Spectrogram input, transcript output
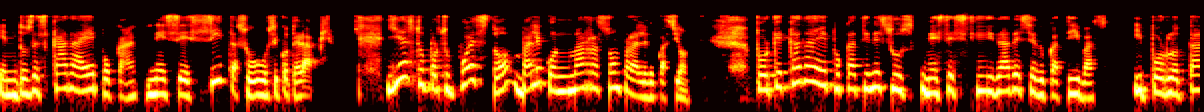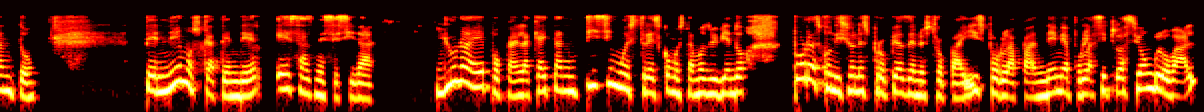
Entonces, cada época necesita su psicoterapia. Y esto, por supuesto, vale con más razón para la educación, porque cada época tiene sus necesidades educativas, y por lo tanto tenemos que atender esas necesidades. Y una época en la que hay tantísimo estrés como estamos viviendo por las condiciones propias de nuestro país, por la pandemia, por la situación global,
